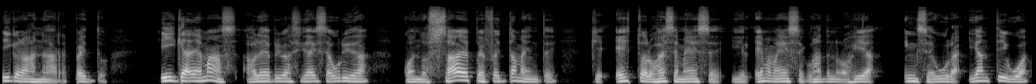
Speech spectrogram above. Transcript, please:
y que no hagas nada al respecto. Y que además hable de privacidad y seguridad cuando sabes perfectamente que esto de los SMS y el MMS, con una tecnología insegura y antigua,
